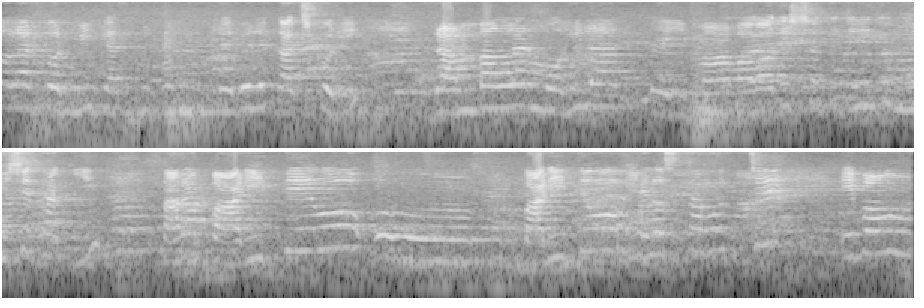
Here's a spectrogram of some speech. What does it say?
কলার কর্মী লেভেলে কাজ করি। গ্রাম বাংলার মহিলা, এই মা বাবাদের সাথে যেহেতু মিশে থাকি, তারা বাড়িতেও বাড়িতেও হেনস্থা হচ্ছে এবং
